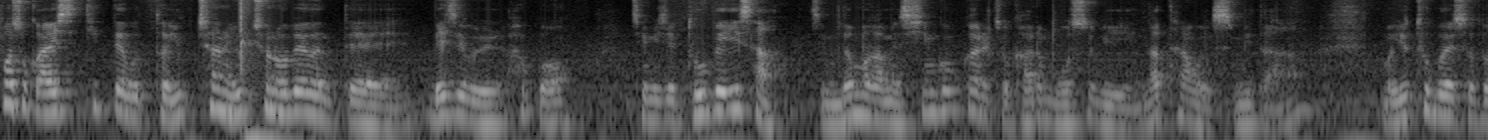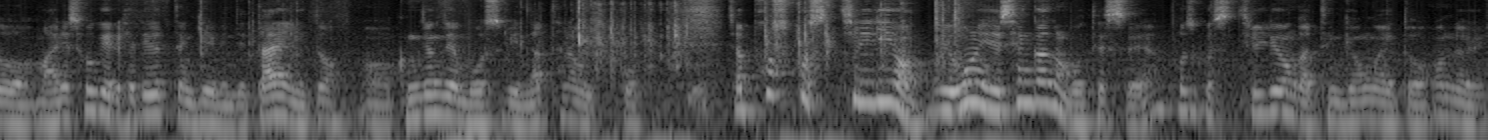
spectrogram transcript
포스코 ICT 때부터 6,000, 6,500원대 매집을 하고 지금 이제 두 배 이상 지금 넘어가면서 신고가를 좀 가는 모습이 나타나고 있습니다. 뭐 유튜브에서도 많이 소개를 해드렸던 기업인데 다행히도 어, 긍정적인 모습이 나타나고 있고 자 포스코 스틸리온 이거는 이제 생각을 못했어요. 포스코 스틸리온 같은 경우에도 오늘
